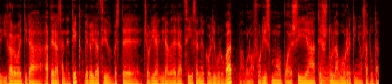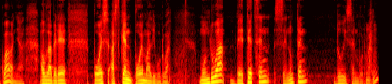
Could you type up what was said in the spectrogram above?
igaro baitira atera zenetik, gero idatzi dut beste txoriak dira bederatzi izeneko liburu bat, ba, bueno, aforismo, poesia, testu mm. laburrekin osatutakoa, baina hau da bere poes, azken poema liburua. Mundua betetzen zenuten du izenburua. Mm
